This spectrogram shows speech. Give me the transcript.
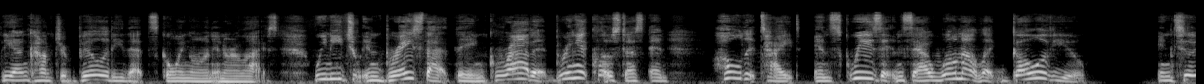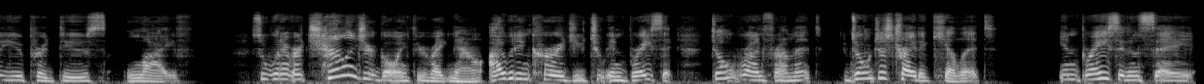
the uncomfortability that's going on in our lives. We need to embrace that thing, grab it, bring it close to us and hold it tight and squeeze it and say, I will not let go of you until you produce life. So whatever challenge you're going through right now, I would encourage you to embrace it. Don't run from it. Don't just try to kill it. Embrace it and say,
